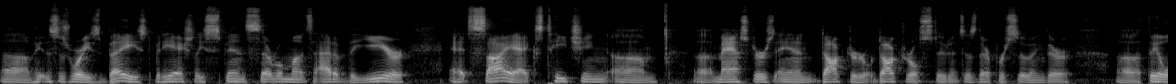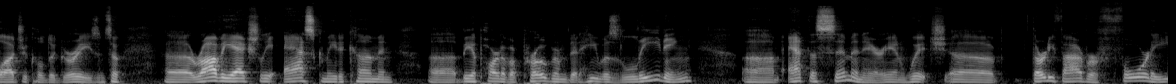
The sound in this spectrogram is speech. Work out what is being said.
Um, this is where he's based, but he actually spends several months out of the year at SAIACS teaching um, uh, masters and doctoral, doctoral students as they're pursuing their uh, theological degrees. And so uh, Ravi actually asked me to come and uh, be a part of a program that he was leading um, at the seminary in which uh, 35 or 40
